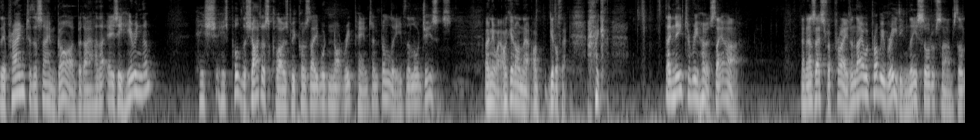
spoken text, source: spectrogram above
they're praying to the same God, but they, is he hearing them? He's, he's pulled the shutters closed because they would not repent and believe the Lord Jesus. Anyway, I'll get on that. I'll get off that. they need to rehearse. They are. And as that's for praise, and they were probably reading these sort of psalms. The,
